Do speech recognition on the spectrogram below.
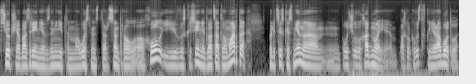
всеобщее обозрение в знаменитом Westminster Central Hall, и в воскресенье 20 марта полицейская смена получила выходной, поскольку выставка не работала.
